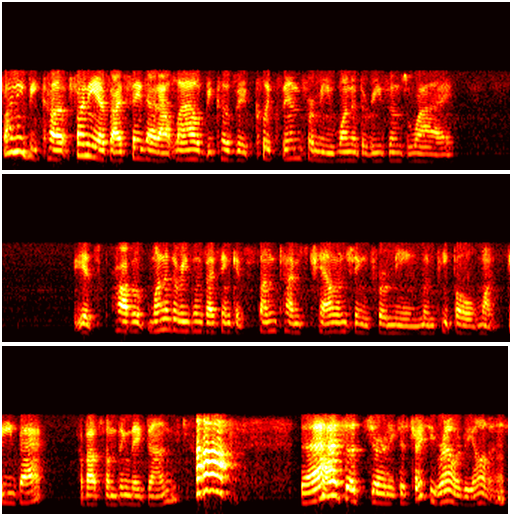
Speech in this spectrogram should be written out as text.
funny because funny as I say that out loud because it clicks in for me. One of the reasons why it's probably one of the reasons I think it's sometimes challenging for me when people want feedback about something they've done. That's a journey, because Tracy Brown would be honest,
